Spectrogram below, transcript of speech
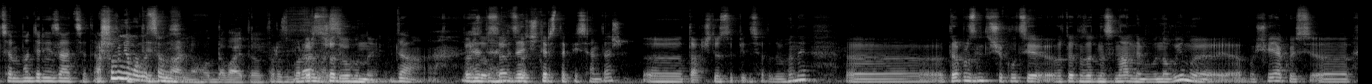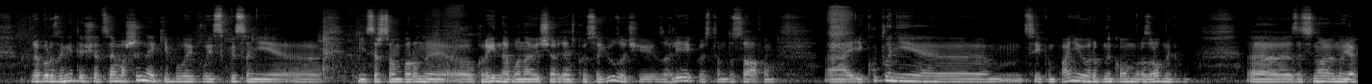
це модернізація. Там, А що в ньому національного? От Давайте от Перш за розберемося. все, двигуни. Да. Перш за все, це- 450, теж? Е, так, 450 двигуни. Е, треба розуміти, що коли ці вертольоти називають національними або новими, або ще якось, е, треба розуміти, що це машини, які були колись списані е, Міністерством оборони України або навіть ще Радянського Союзу, чи взагалі якось там ДОСАФом, е, і куплені е, цією компанією, виробником, розробником. е, За ціною, ну як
